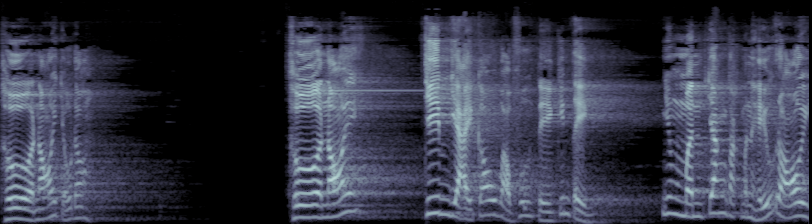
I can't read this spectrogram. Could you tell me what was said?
thừa nói chỗ đó. Thừa nói chim dài câu vào phương tiện kiếm tiền. Nhưng mình chân thật mình hiểu rồi.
